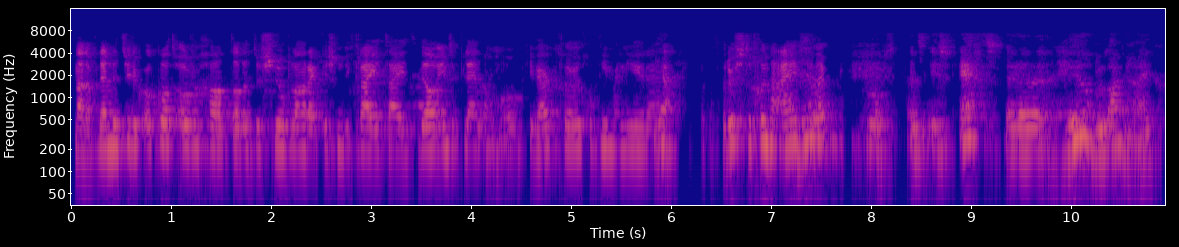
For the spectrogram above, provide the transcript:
daar hebben we natuurlijk ook wat over gehad, dat het dus heel belangrijk is om die vrije tijd wel in te plannen, om ook je werkgeheugen op die manier eh, Ja. wat rust te gunnen eigenlijk. Klopt. Het is echt eh, heel belangrijk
